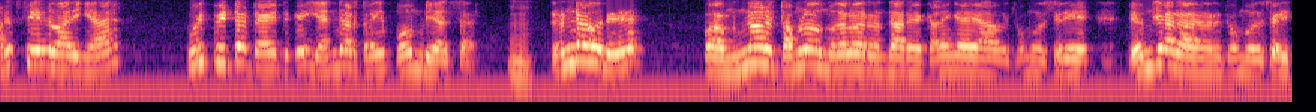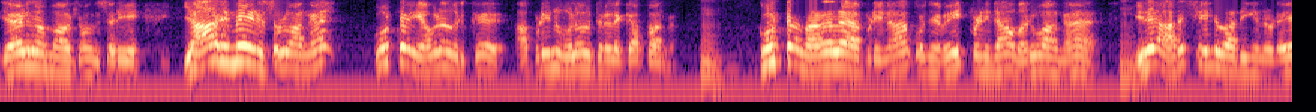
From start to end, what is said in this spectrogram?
அரசியல்வாதிங்க குறிப்பிட்ட டயத்துக்கு எந்த இடத்துலயும் போக முடியாது சார். ரெண்டாவது இப்ப முன்னாள் தமிழக முதல்வர் இருந்தாரு கலைஞர் இருக்கும்போது சரி எம்ஜிஆர் இருக்கும்போது சரி ஜெயலலிதா அம்மா இருக்கும்போது சரி யாருமே என்ன சொல்லுவாங்க கூட்டம் எவ்வளவு இருக்கு அப்படின்னு உளவுத்துறையில கேட்பாங்க. கூட்டம் வரல அப்படின்னா கொஞ்சம் வெயிட் பண்ணி தான் வருவாங்க. இது அரசியல்வாதிகளுடைய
